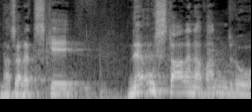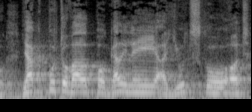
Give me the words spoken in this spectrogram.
Nazarecký neustále na vandru, jak putoval po Galileji a Judsku od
